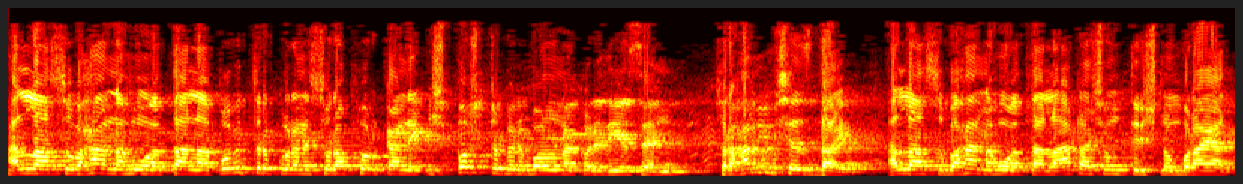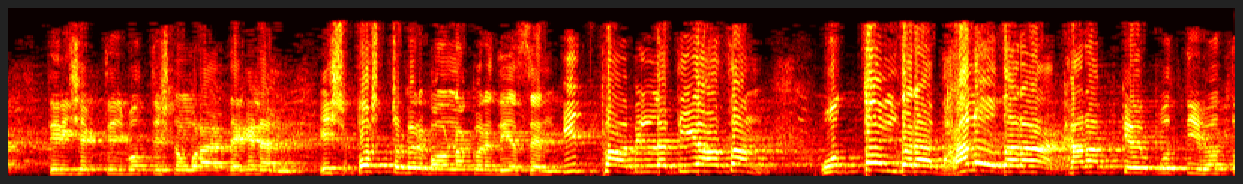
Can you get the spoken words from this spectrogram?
আল্লাহ সুবহানাহু ওয়া তাআলা পবিত্র কোরআনে সূরা ফুরকানে স্পষ্ট করে বর্ণনা করে দিয়েছেন। সূরা হামিম সেজদায় আল্লাহ সুবহানাহু ওয়া তাআলা 28 29 নম্বর আয়াত 30 31 32 নম্বর আয়াত দেখে নেন। স্পষ্ট করে বর্ণনা করে দিয়েছেন ইতফা বিল্লাতি আহসান। উত্তম দ্বারা, ভালো দ্বারা খারাপকে প্রতিহত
